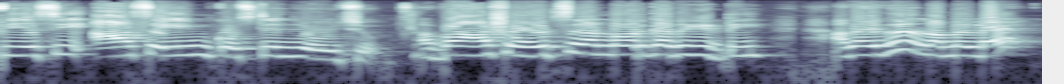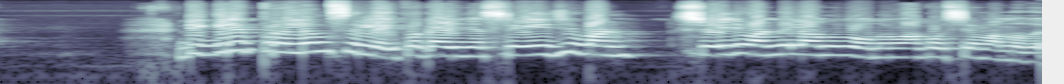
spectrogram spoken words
പി എസ് സി ആ സെയിം ക്വസ്റ്റ്യൻ ചോദിച്ചു. അപ്പൊ ആ ഷോർട്സ് കണ്ടവർക്ക് അത് കിട്ടി. അതായത് നമ്മളുടെ ഡിഗ്രി പ്രിലിംസ് ഇല്ലേ? ഇപ്പൊ കഴിഞ്ഞ സ്റ്റേജ് വൺ സ്റ്റേജ് വണ്ണിലാന്ന് തോന്നുന്നു ആ ക്വസ്റ്റ്യൻ വന്നത്.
